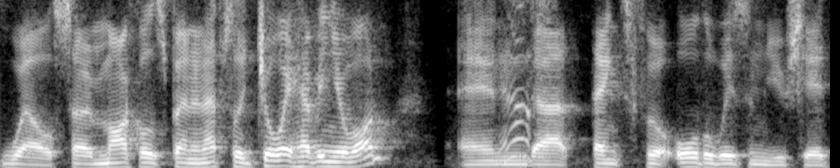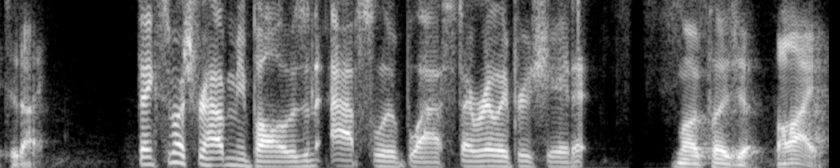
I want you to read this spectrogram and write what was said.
well. So, Michael, it's been an absolute joy having you on. And yeah. uh, thanks for all the wisdom you shared today. Thanks so much for having me, Paul. It was an absolute blast. I really appreciate it. My pleasure. Bye.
